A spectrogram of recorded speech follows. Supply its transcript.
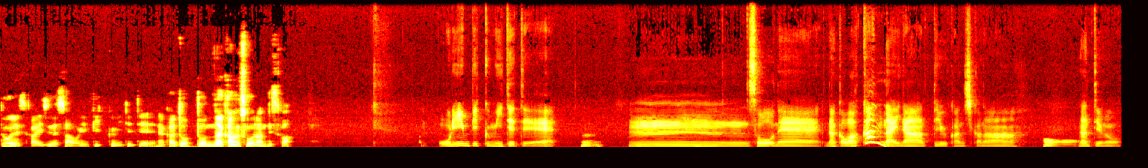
どうですか？伊豆さんオリンピック見てて、なんかど、どんな感想なんですか？オリンピック見てて、うん。うーん、そうね。なんかわかんないなっていう感じかな。おーなんていうの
